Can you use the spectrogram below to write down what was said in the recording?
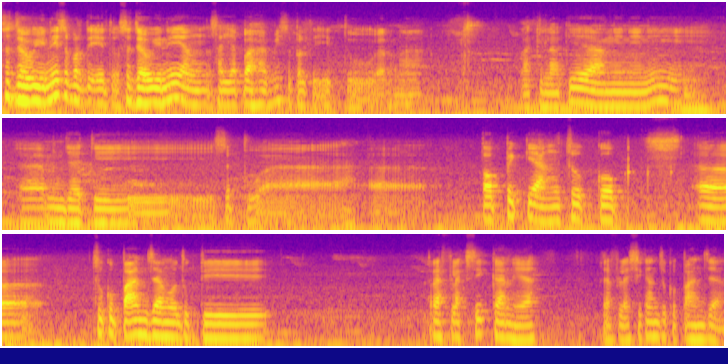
Sejauh ini seperti itu. Sejauh ini yang saya pahami seperti itu karena laki-laki angin ini e, menjadi sebuah e, topik yang cukup uh, cukup panjang untuk direfleksikan ya. Refleksikan cukup panjang.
